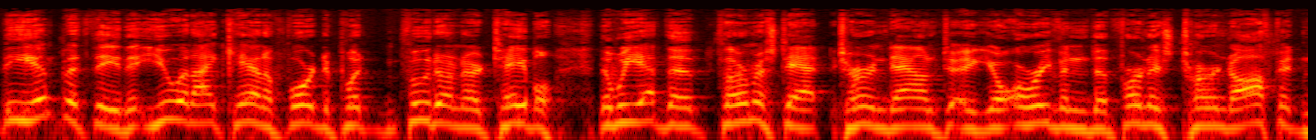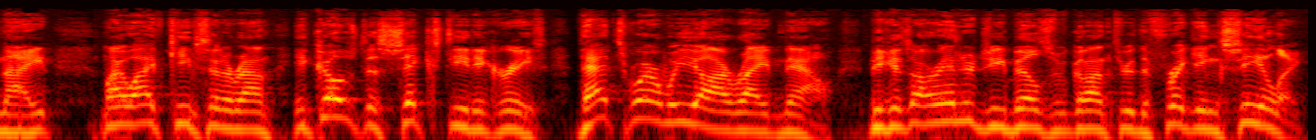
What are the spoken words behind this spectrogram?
The empathy that you and I can't afford to put food on our table, that we have the thermostat turned down to, or even the furnace turned off at night. My wife keeps it around. It goes to 60 degrees. That's where we are right now because our energy bills have gone through the frigging ceiling.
